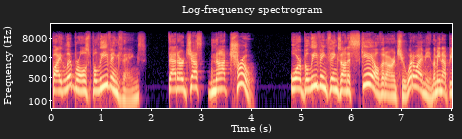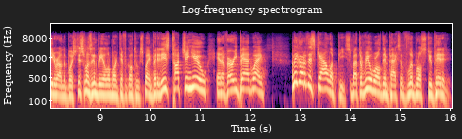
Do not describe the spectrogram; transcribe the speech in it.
by liberals believing things that are just not true or believing things on a scale that aren't true. What do I mean? Let me not beat around the bush. This one's going to be a little more difficult to explain, but it is touching you in a very bad way. Let me go to this Gallup piece about the real world impacts of liberal stupidity.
